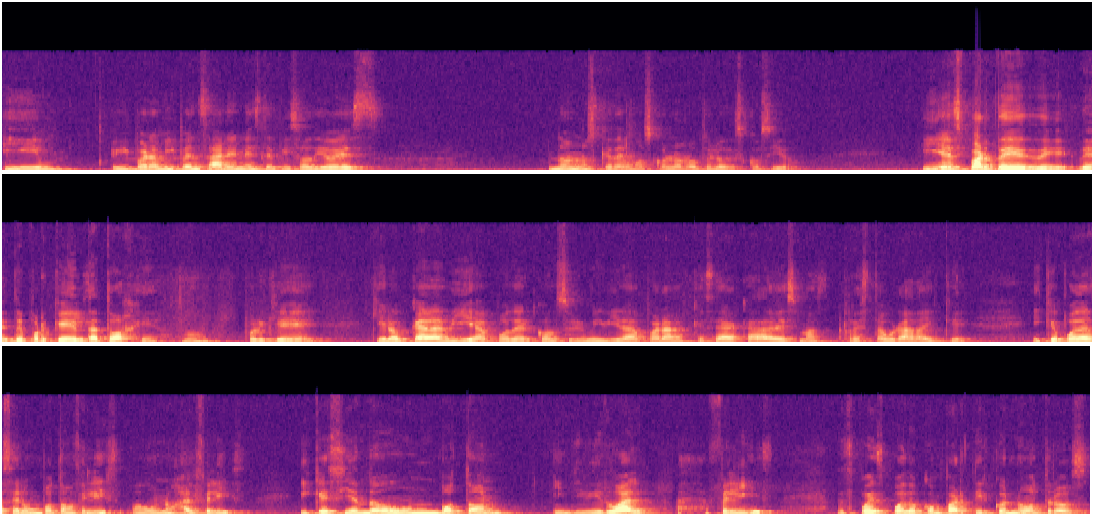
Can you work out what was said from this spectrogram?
Y para mí pensar en este episodio es no nos quedemos con lo roto y lo descosido. Y es parte de, de, por qué el tatuaje, ¿no? Porque quiero cada día poder construir mi vida para que sea cada vez más restaurada y que, y que pueda ser un botón feliz o un ojal feliz. Y que siendo un botón individual feliz, después puedo compartir con otros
